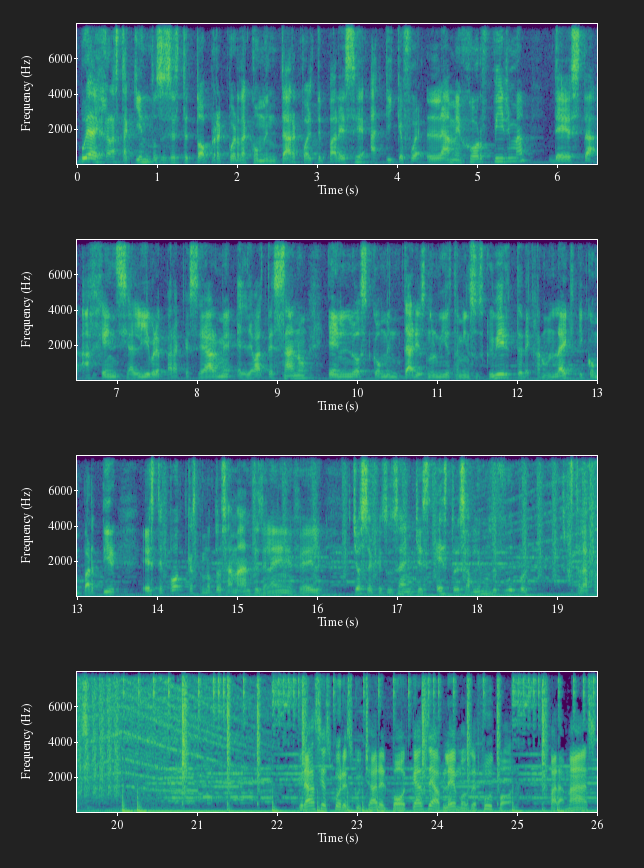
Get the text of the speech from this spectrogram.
Voy a dejar hasta aquí entonces este top. Recuerda comentar cuál te parece a ti que fue la mejor firma de esta agencia libre para que se arme el debate sano en los comentarios. No olvides también suscribirte, dejar un like y compartir este podcast con otros amantes de la NFL. Yo soy Jesús Sánchez, esto es Hablemos de Fútbol. Hasta la próxima. Gracias por escuchar el podcast de Hablemos de Fútbol. Para más,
